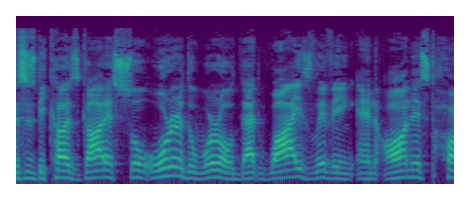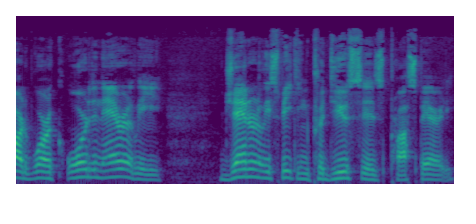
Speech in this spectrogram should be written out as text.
This is because God has so ordered the world that wise living and honest hard work ordinarily, generally speaking, produces prosperity.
